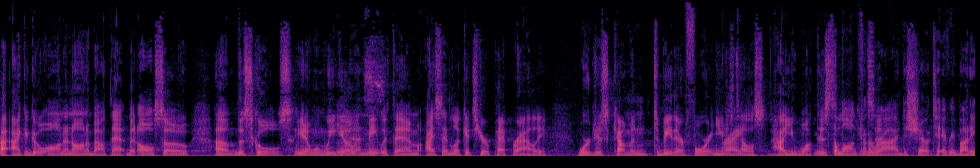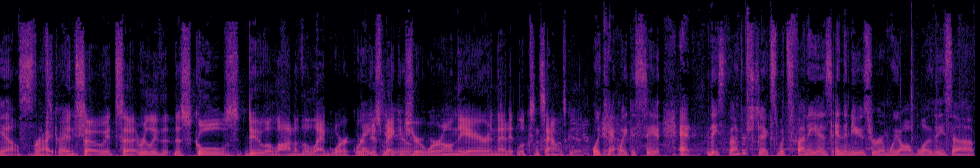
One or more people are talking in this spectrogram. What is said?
I, I could go on and on about that, but also um, the schools. You know, when we go and meet with them, I say, look, it's your pep rally. We're just coming to be there for it, and you just tell us how you want You're this just to along for and the sound. ride to show it to everybody else. That's Right, great. and so it's uh, really the, the schools do a lot of the legwork. We're They just making sure we're on the air and that it looks and sounds good. we Yeah. can't wait to see it. And these thundersticks, what's funny is in the newsroom, we all blow these up.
